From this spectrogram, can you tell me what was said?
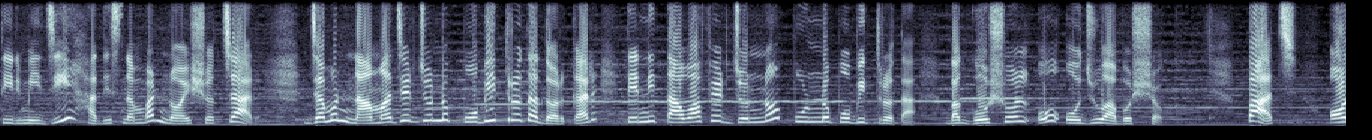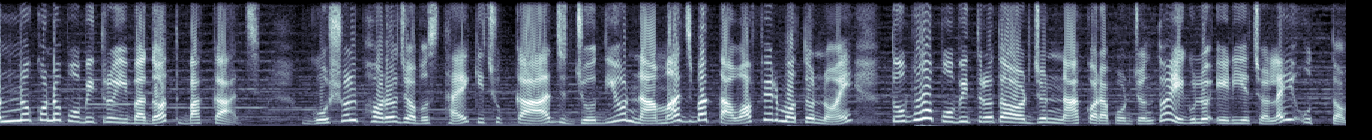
তিরমিজি, হাদিস নাম্বার নয়শো চার। যেমন নামাজের জন্য পবিত্রতা দরকার, তেমনি তাওয়াফের জন্য পূর্ণ পবিত্রতা বা গোসল ও অজু আবশ্যক। পাঁচ, অন্য কোনো পবিত্র ইবাদত বা কাজ। গোসল ফরজ অবস্থায় কিছু কাজ যদিও নামাজ বা তাওয়াফের মতো নয়, তবুও পবিত্রতা অর্জন না করা পর্যন্ত এগুলো এড়িয়ে চলাই উত্তম।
